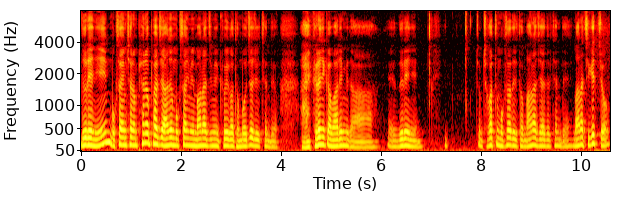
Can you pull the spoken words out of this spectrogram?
느레님, 목사님처럼 편협하지 않은 목사님이 많아지면 교회가 더 멋져질 텐데요. 아, 그러니까 말입니다. 예, 느레님. 좀 저 같은 목사들이 더 많아져야 될 텐데. 많아지겠죠.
